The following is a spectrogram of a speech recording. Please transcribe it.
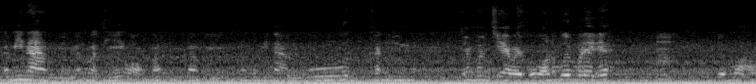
ถ้ามีน้ำมันก็เทียออกปั๊บก็มีคันโมมีน้ำรู้คันยังคนเชียร์ไปผมบอกน้ำมือไม่ได้เด้อืม เดี๋ยวมเอา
